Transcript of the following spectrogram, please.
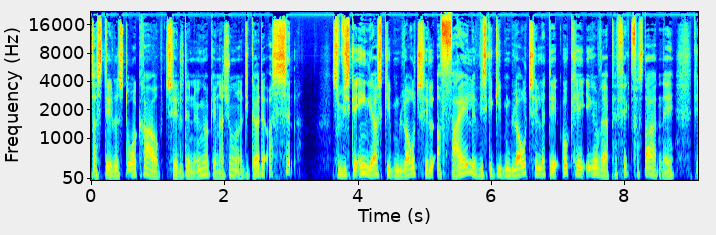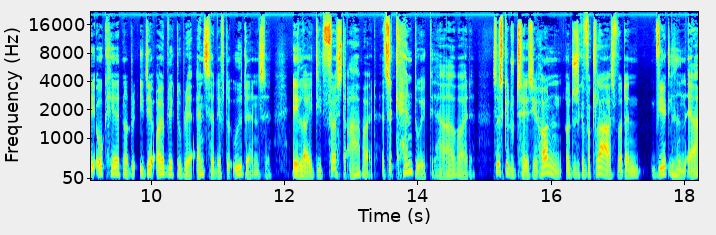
der stillet store krav til den yngre generation, og de gør det også selv. Så vi skal egentlig også give dem lov til at fejle. Vi skal give dem lov til, at det er okay ikke at være perfekt fra starten af. Det er okay, at når du, i det øjeblik, du bliver ansat efter uddannelse, eller i dit første arbejde, at så kan du ikke det her arbejde. Så skal du tages i hånden, og du skal forklares, hvordan virkeligheden er.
